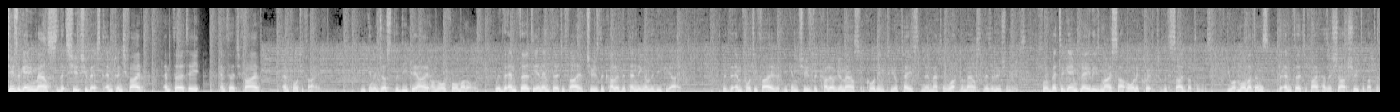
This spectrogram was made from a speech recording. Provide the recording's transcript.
Choose the gaming mouse that suits you best, M25, M30, M35, M45 you can adjust the DPI on all four models. With the M30 and M35, choose the color depending on the DPI. With the M45, you can choose the color of your mouse according to your taste no matter what the mouse resolution is. For better gameplay, these mice are all equipped with side buttons. You want more buttons? The M35 has a sharpshooter button.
